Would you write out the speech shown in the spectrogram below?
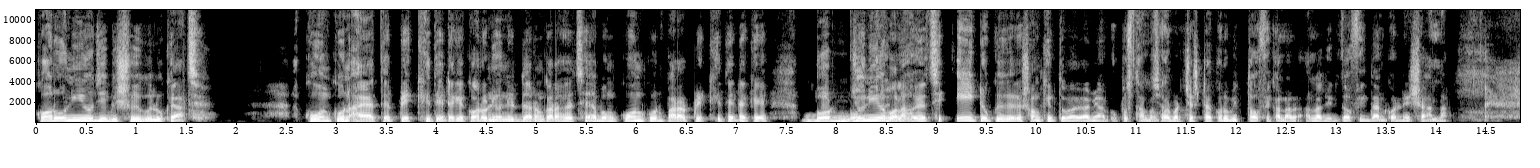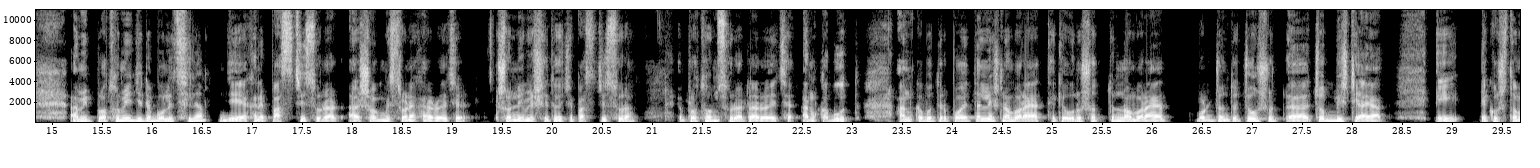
করণীয় যে বিষয়গুলোকে আছে কোন কোন আয়াতের প্রেক্ষিতে এটাকে করণীয় নির্ধারণ করা হয়েছে এবং কোন কোন পাড়ার প্রেক্ষিতে এটাকে বর্জনীয় বলা হয়েছে এইটুকু সংক্ষিপ্তভাবে আমি উপস্থাপন। করবার চেষ্টা করব। তৌফিক আল্লাহ আল্লাহ যদি তৌফিক দান করেন ইনশাআল্লাহ। আমি প্রথমেই যেটা বলেছিলাম যে এখানে পাঁচটি সুরার সংমিশ্রণ এখানে রয়েছে সন্নিবেশিত হয়েছে পাঁচটি সুরা। প্রথম সুরাটা রয়েছে আনকাবুত। আনকাবুতের পঁয়তাল্লিশ নম্বর আয়াত থেকে উনসত্তর নম্বর আয়াত পর্যন্ত চৌষট্টি চব্বিশটি আয়াত এই একুশতম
